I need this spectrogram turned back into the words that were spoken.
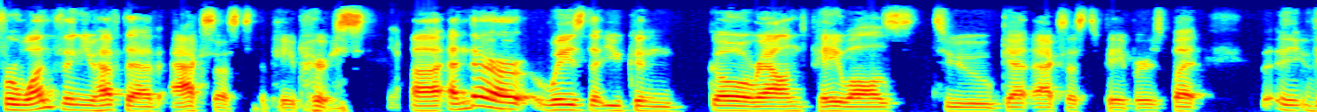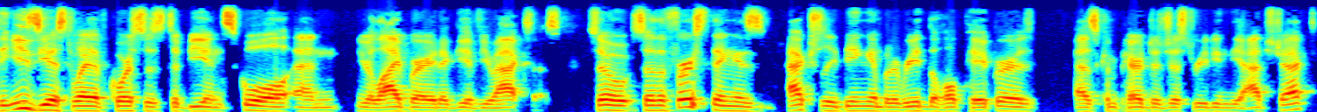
for one thing, you have to have access to the papers. Yeah. Uh, and there are ways that you can go around paywalls to get access to papers. But the easiest way, of course, is to be in school and your library to give you access. So, so the first thing is actually being able to read the whole paper as, as compared to just reading the abstract.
